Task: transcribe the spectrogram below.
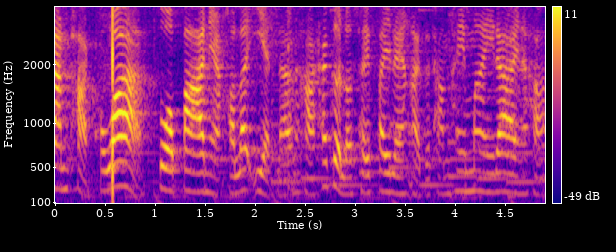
การผัดเพราะว่าตัวปลาเนี่ยเขาละเอียดแล้วนะคะ ถ้าเกิดเราใช้ไฟแรงอาจจะทำให้ไหม้ได้นะคะ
